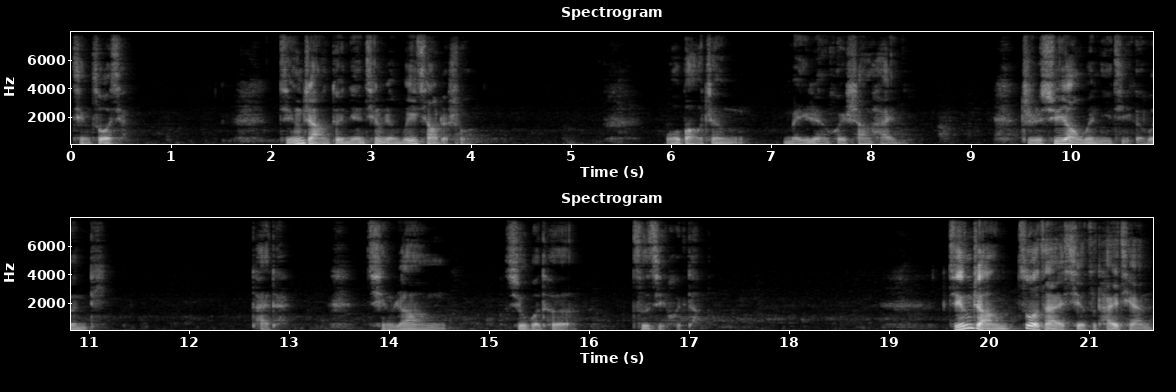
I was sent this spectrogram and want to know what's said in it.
请坐下。警长对年轻人微笑着说：“我保证没人会伤害你，只需要问你几个问题。”太太，请让休伯特自己回答。警长坐在写字台前，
